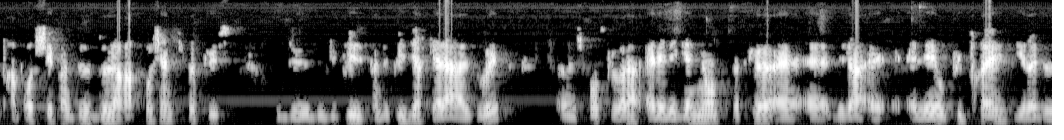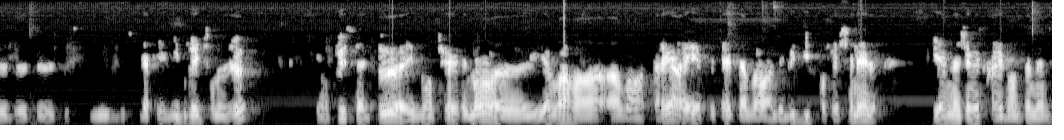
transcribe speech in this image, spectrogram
te rapprocher, enfin de, de la rapprocher un petit peu plus du, du, du, pla- enfin, du plaisir qu'elle a à jouer, euh, je pense que voilà, elle, elle est gagnante parce que elle, elle- déjà, elle, est au plus près, je dirais, de, de, de, de ce, qui, de ce qui la fait vibrer sur le jeu. Et en plus, elle peut éventuellement euh, y avoir un, avoir un salaire et peut-être avoir un début de vie professionnelle si elle n'a jamais travaillé dans le domaine.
